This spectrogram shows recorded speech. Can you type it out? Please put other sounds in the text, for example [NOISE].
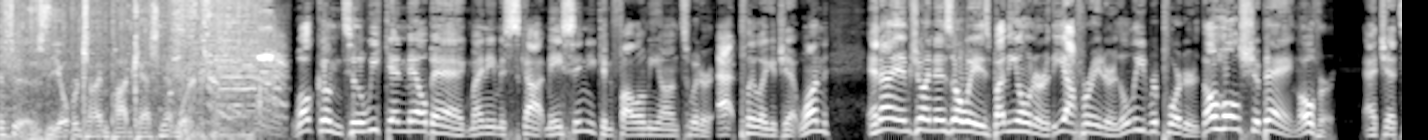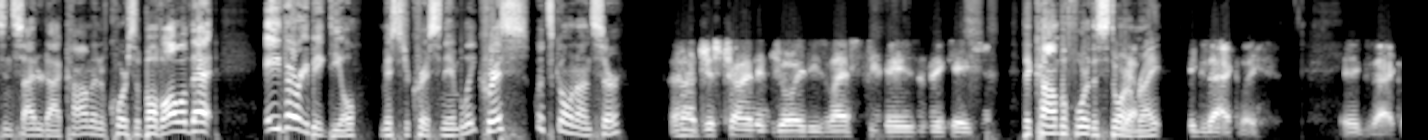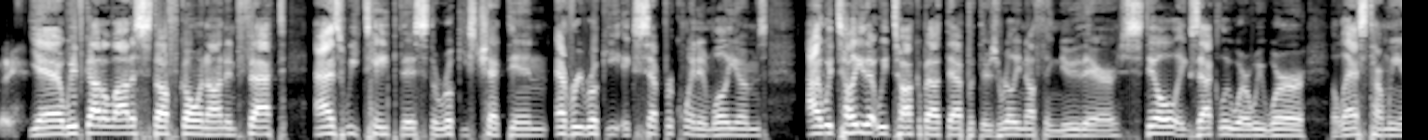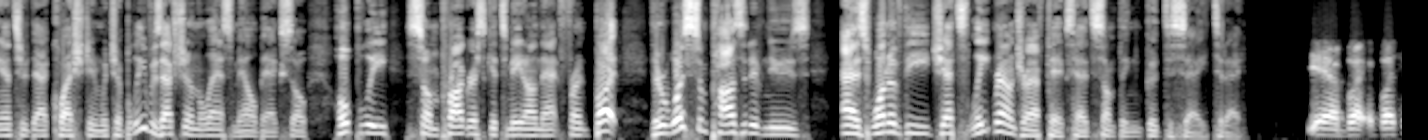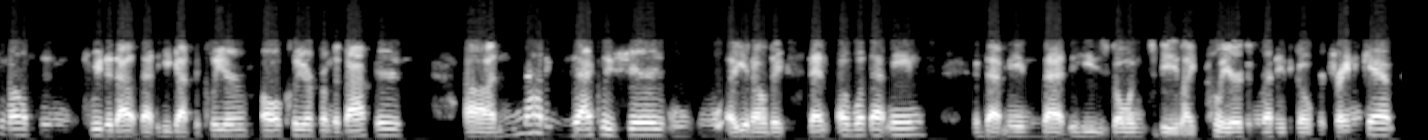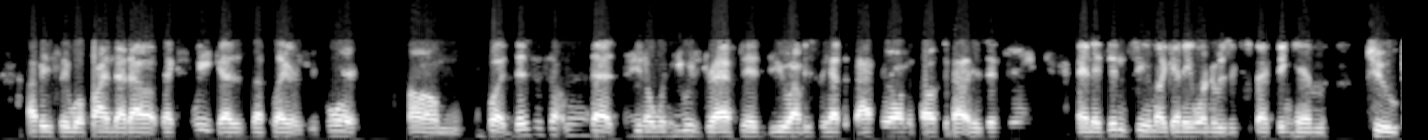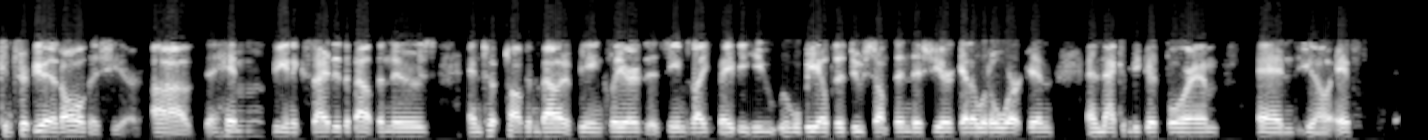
This is the Overtime Podcast Network. Welcome to the weekend mailbag. My name is Scott Mason. You can follow me on Twitter at PlayLikeAJet1. And I am joined as always by the owner, the operator, the lead reporter, the whole shebang over at jetsinsider.com. And of course, above all of that, a very big deal, Mr. Chris Nimbley. Chris, what's going on, sir? Uh, just trying to enjoy these last few days of vacation. The calm before the storm, yeah, right? Exactly. Exactly. Yeah, we've got a lot of stuff going on. In fact, as we tape this, the rookies checked in. Every rookie except for Quinnen Williams. I would tell you that we'd talk about that, but there's really nothing new there. Still exactly where we were the last time we answered that question, which I believe was actually on the last mailbag. So hopefully some progress gets made on that front. But there was some positive news as one of the Jets' late round draft picks had something good to say today. Yeah, but Blessuan Austin tweeted out that he got the clear, all clear from the doctors. Uh, not exactly sure, you know, the extent of what that means. If that means that he's going to be like cleared and ready to go for training camp, obviously we'll find that out next week as the players report. Um, but this is something that you know when he was drafted, you obviously had the doctor on and talked about his injury, and it didn't seem like anyone was expecting him to contribute at all this year. Uh, him being excited about the news and t- talking about it being cleared, it seems like maybe he will be able to do something this year, get a little work in, and that can be good for him. And you know, if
